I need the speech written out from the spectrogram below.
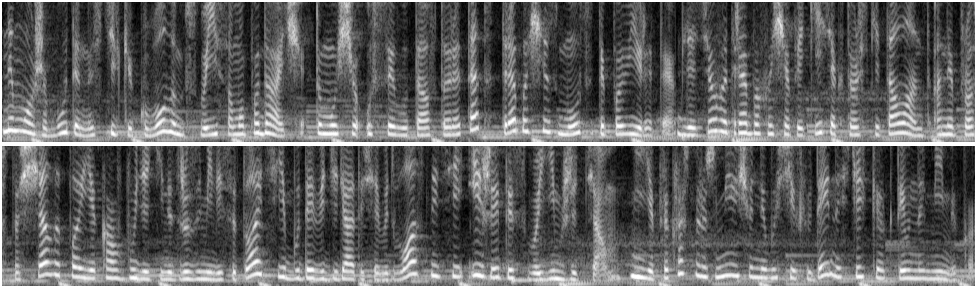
не може бути настільки кволим в своїй самоподачі, тому що у силу та авторитет треба ще змусити повірити. Для цього треба хоча б якийсь акторський талант, а не просто щелепа, яка в будь-якій незрозумілій ситуації буде відділятися від власниці і жити своїм життям. Ні, я прекрасно розумію, що не в усіх людей настільки активна міміка,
